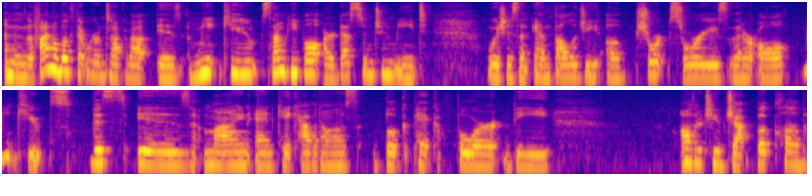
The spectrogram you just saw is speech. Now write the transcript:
And then the final book that we're going to talk about is Meet Cute. Some people are destined to meet which is an anthology of short stories that are all meet cutes. This is mine and Kate Kavanaugh's book pick for the AuthorTube Chat Book Club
